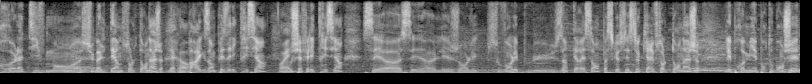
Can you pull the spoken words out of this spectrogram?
relativement euh, subalternes sur le tournage. Par exemple, les électriciens ou chefs électriciens, c'est euh, euh, les gens les, souvent les plus intéressants parce que c'est ceux qui arrivent sur le tournage les premiers pour tout brancher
